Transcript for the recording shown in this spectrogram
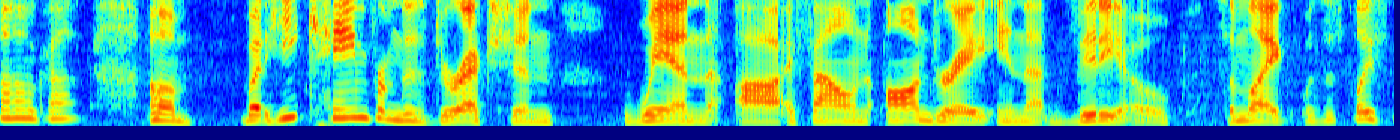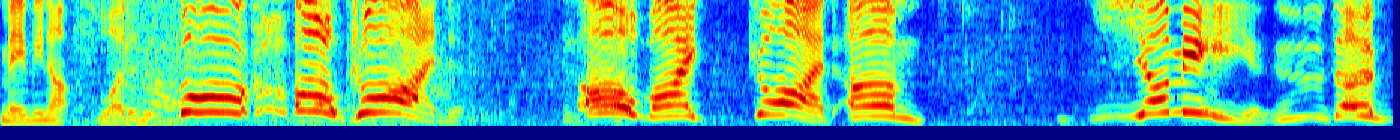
Oh god. Um, but he came from this direction when uh, I found Andre in that video. So I'm like, was this place maybe not flooded? Oh, oh god! Oh my god! Um, yummy! The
